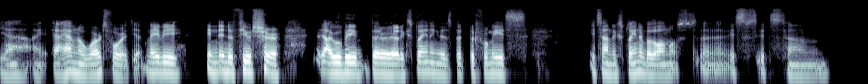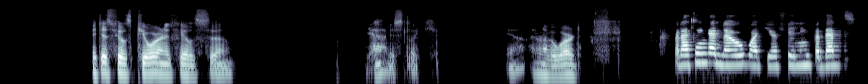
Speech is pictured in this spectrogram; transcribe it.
yeah i i have no words for it yet. Maybe in in the future i will be better at explaining this but but for me it's it's unexplainable almost. Uh, it's it's um it just feels pure and it feels uh, yeah just like yeah i don't have a word. But i think i know what you're feeling but that's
